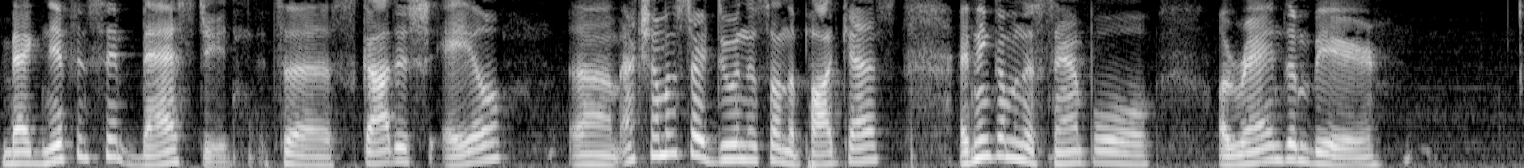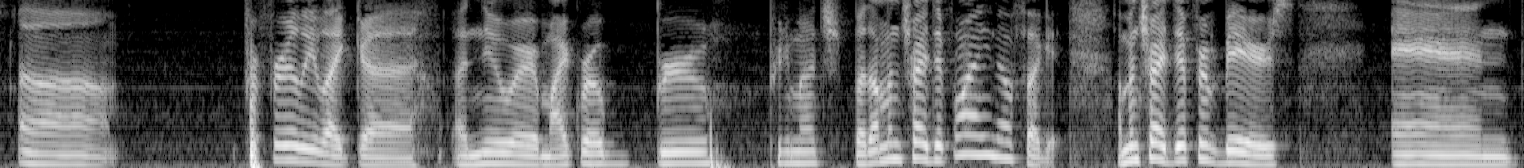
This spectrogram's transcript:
Magnificent Bastard. It's a Scottish ale um, actually, I'm gonna start doing this on the podcast. I think I'm gonna sample a random beer, um, preferably like a, a newer micro brew, pretty much. But I'm gonna try different. Well, you know, fuck it. I'm gonna try different beers and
